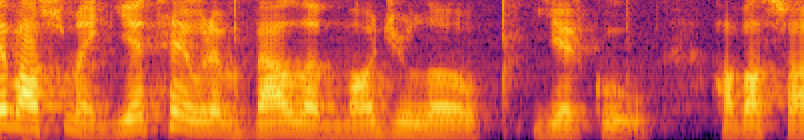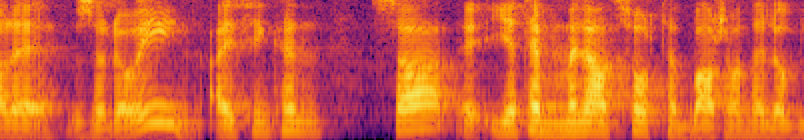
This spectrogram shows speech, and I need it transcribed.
եւ ասում ենք եթե ուրեմն val-ը modulo 2 հավասար է 0-ին, այսինքն սա եթե մնացորդը բաժանելով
